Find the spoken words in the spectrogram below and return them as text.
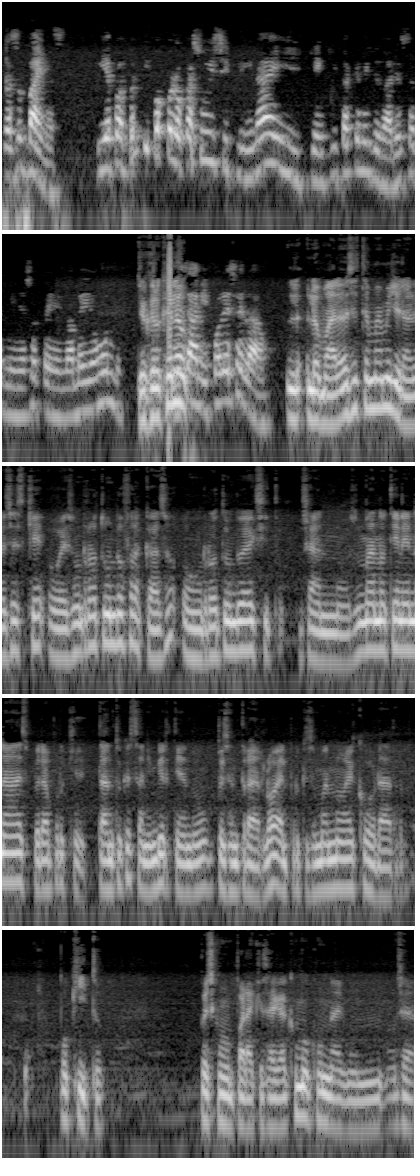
todas esas vainas. Y de pronto el tipo coloca su disciplina y quien quita que Millonarios termine sorprendiendo a medio mundo. Yo creo que lo, a mí por ese lado. Lo, malo de ese tema de Millonarios es que o es un rotundo fracaso o un rotundo éxito. O sea, no, ese man no tiene nada de espera porque tanto que están invirtiendo, pues en traerlo a él, porque ese man no debe cobrar poquito, pues como para que salga como con algún, o sea,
